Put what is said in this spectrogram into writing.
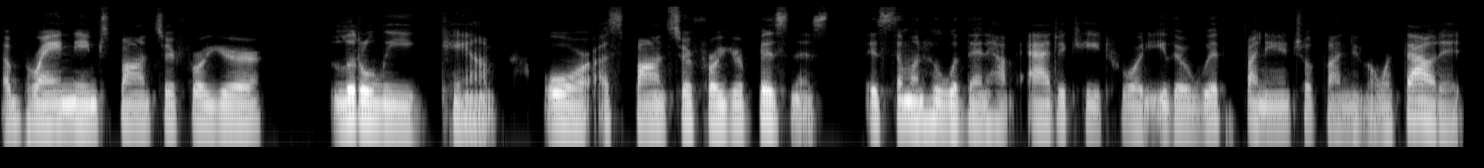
a brand name sponsor for your little league camp or a sponsor for your business. It's someone who would then help advocate for it either with financial funding or without it,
